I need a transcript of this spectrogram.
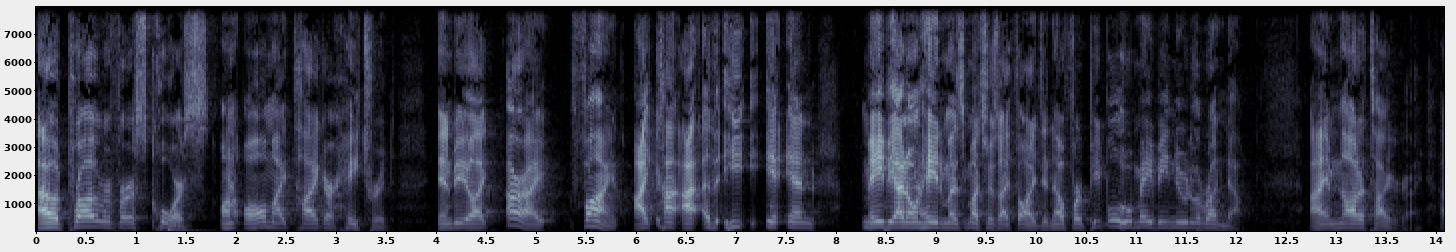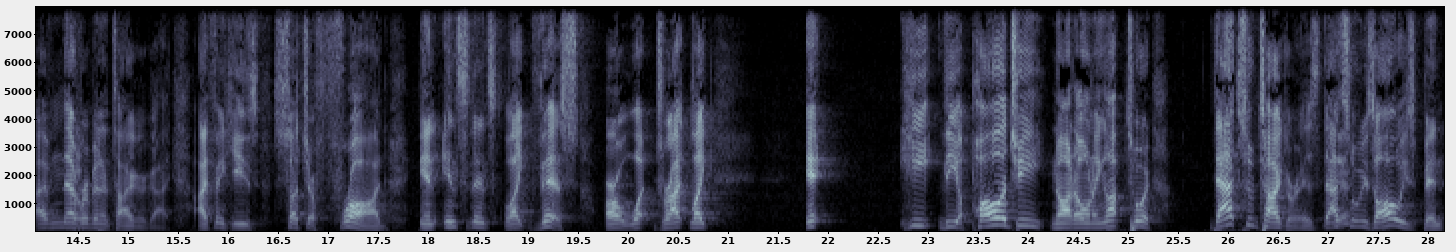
I would probably reverse course on all my Tiger hatred and be like, "All right, fine. I can't. I, he and maybe I don't hate him as much as I thought I did." Now, for people who may be new to the rundown, I am not a Tiger guy. I've never been a Tiger guy. I think he's such a fraud. In incidents like this are what drive like it he the apology not owning up to it that's who tiger is that's Yeah. who he's always been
